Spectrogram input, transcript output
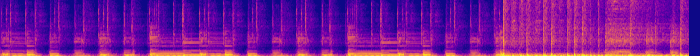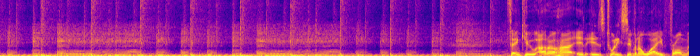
Thank you, Aroha. It is 27 away from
